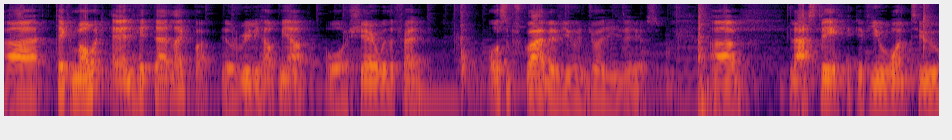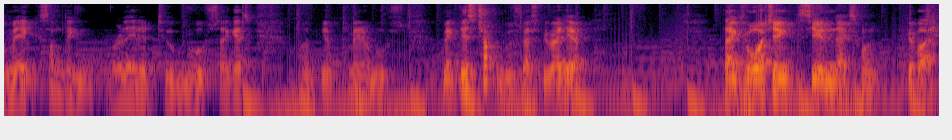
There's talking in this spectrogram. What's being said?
uh, take a moment and hit that like button. It'll really help me out. Or share with a friend. Or subscribe if you enjoy these videos. Um, lastly, if you want to make something related to mousse, I guess, you know, tomato mousse, make this chocolate mousse recipe right here. Thanks for watching. See you in the next one. Goodbye.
